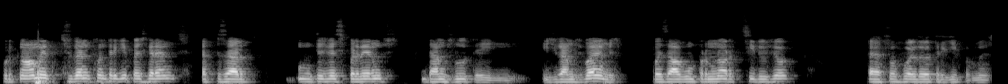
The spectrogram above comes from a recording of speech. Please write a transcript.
Porque normalmente jogando contra equipas grandes, apesar muitas vezes perdermos, damos luta e, e jogamos bem, mas depois há algum pormenor que decide o jogo a favor da outra equipa. Mas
